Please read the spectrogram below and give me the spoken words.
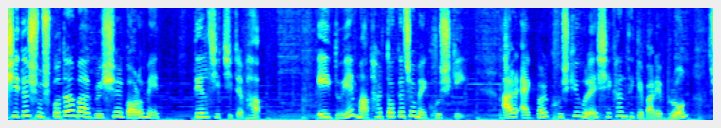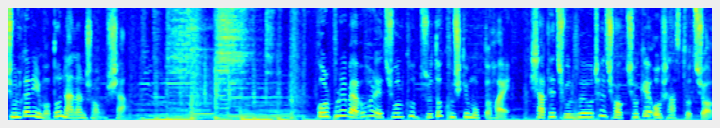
শীতের শুষ্কতা বা গ্রীষ্মের গরমে তেল চিটচিটে ভাব। এই দুয়ে মাথার ত্বকে জমে খুশকি। আর একবার খুশকি হলে সেখান থেকে বাড়ে ব্রণ, চুলকানির মতো নানান সমস্যা। কর্পূরের ব্যবহারে চুল খুব দ্রুত খুশকি মুক্ত হয়। সাথে চুল হয়ে ওঠে ঝকঝকে ও স্বাস্থ্যোজ্জ্বল।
